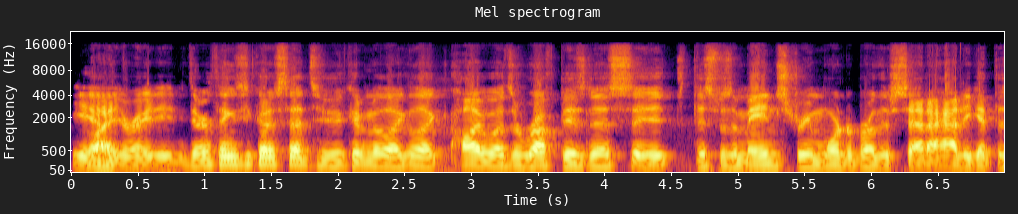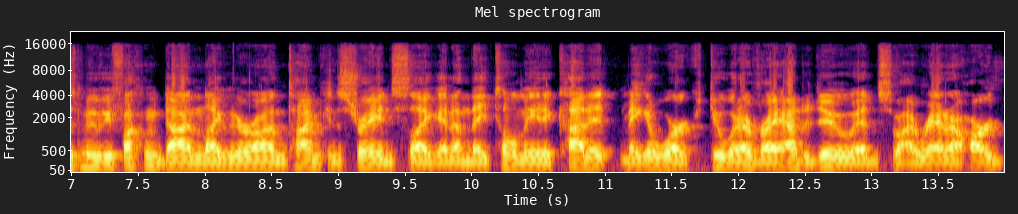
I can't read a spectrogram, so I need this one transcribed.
Yeah, Like- you're right. There are things he could have said too. He could have been like, like Hollywood's a rough business. It this was a mainstream Warner Brothers set. I had to get this movie fucking done. Like we were on time constraints. Like and then they told me to cut it, make it work, do whatever I had to do, and so I ran a hard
